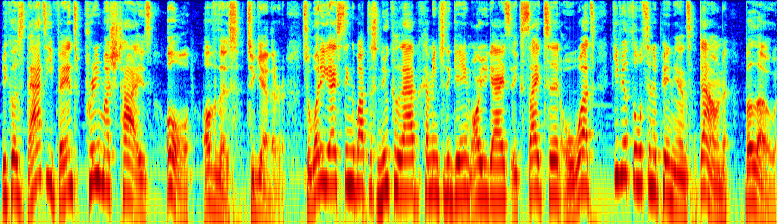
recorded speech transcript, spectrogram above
because that event pretty much ties all of this together. So what do you guys think about this new collab coming to the game? Are you guys excited or what? Give your thoughts and opinions down below.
